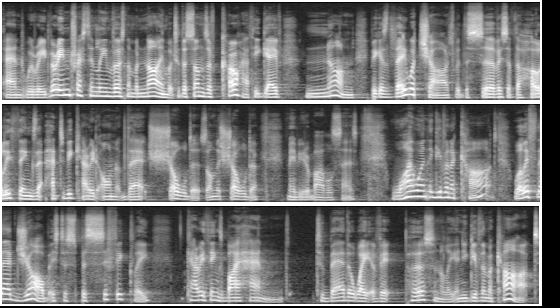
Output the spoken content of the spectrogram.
And we read very interestingly in verse number 9 But to the sons of Kohath he gave none, because they were charged with the service of the holy things that had to be carried on their shoulders, on the shoulder, maybe your Bible says. Why weren't they given a cart? Well, if their job is to specifically carry things by hand, to bear the weight of it personally, and you give them a cart,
